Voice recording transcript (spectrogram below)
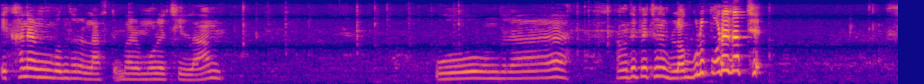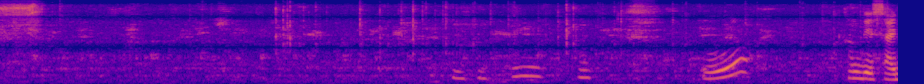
এখানে আমি বন্ধুরা লাস্ট বার মরেছিলাম। ও বন্ধুরা, আমাদের পেছনে ব্লকগুলো পড়ে যাচ্ছে। ও, এখান দিয়ে সাইড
